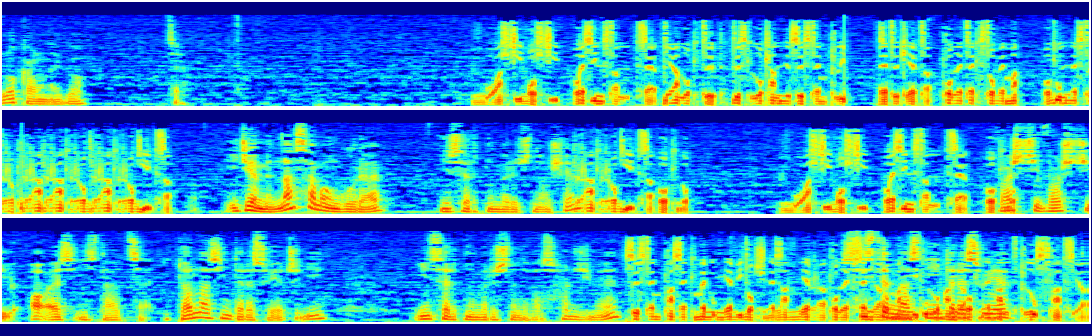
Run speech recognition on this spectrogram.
lokalnego. Właściwości. OS install C. Dialog typ. Dysk lokalny system plik. Etykieta. Pole tekstowe ma. Ogólne ra, rodzica. Idziemy na samą górę, insert numeryczny 8, Ra, rodzica. Okno. Właściwości. OS install C. Okno. właściwości OS install C. I to nas interesuje, czyli insert numeryczny 2. Schodzimy. System pasek menu niewidoczne zamiera polecenia System nas nie interesuje. plus spacja.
